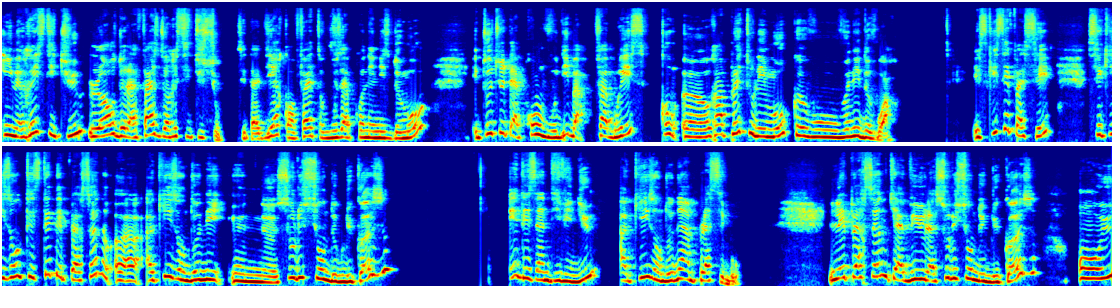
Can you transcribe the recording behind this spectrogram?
il restitue lors de la phase de restitution. C'est-à-dire qu'en fait, vous apprenez une liste de mots et tout de suite après, on vous dit, bah, Fabrice, euh, rappelez tous les mots que vous venez de voir. Et ce qui s'est passé, c'est qu'ils ont testé des personnes euh, à qui ils ont donné une solution de glucose et des individus à qui ils ont donné un placebo. Les personnes qui avaient eu la solution du glucose ont eu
